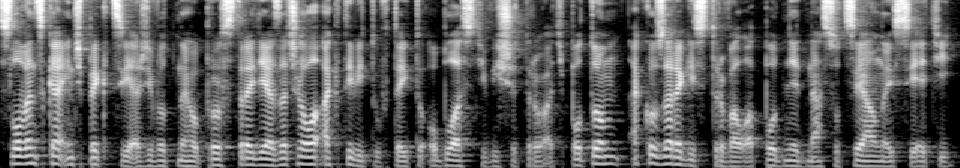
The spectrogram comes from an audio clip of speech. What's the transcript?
Slovenská inšpekcia životného prostredia začala aktivitu v tejto oblasti vyšetrovať potom, ako zaregistrovala podnet na sociálnej sieti.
